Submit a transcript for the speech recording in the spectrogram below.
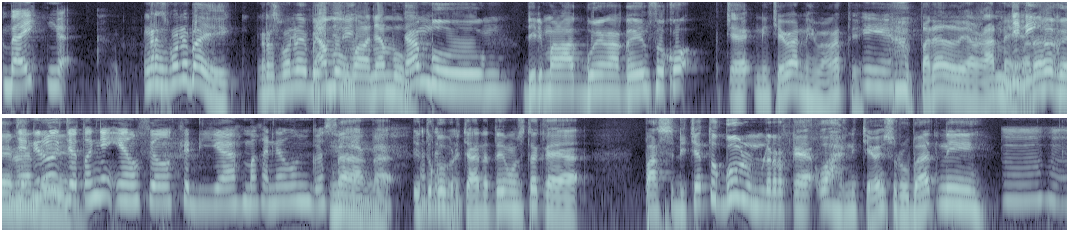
Baik nggak? ngeresponnya baik, ngeresponnya baik. Nyambung, Jadi- malah nyambung. Nyambung. Jadi malah gue yang agak ilfil kok cewek nih cewek aneh banget ya. Iya. Padahal yang aneh. Jadi padahal yang jadi lu aneh. jatuhnya ilfil ke dia, makanya lu Enggak, ghostingin enggak. dia. Itu gue bercanda tuh maksudnya kayak pas di chat tuh gue bener-bener kayak wah ini cewek seru banget nih. Mhm.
